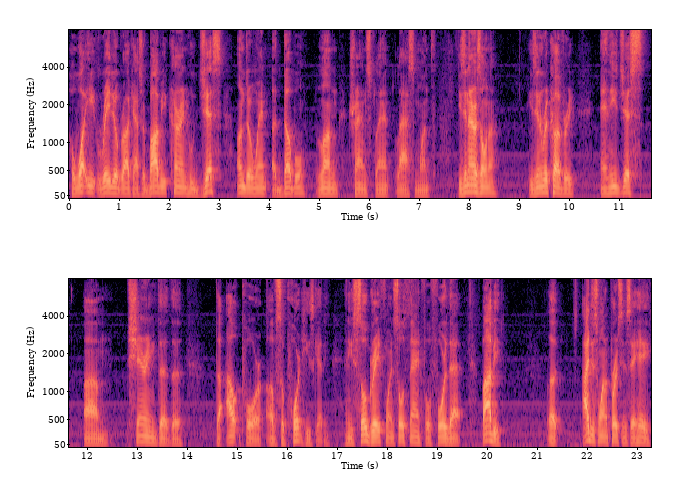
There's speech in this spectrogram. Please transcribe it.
Hawaii radio broadcaster Bobby Curran, who just underwent a double lung transplant last month. He's in Arizona, he's in recovery, and he just um, sharing the, the, the outpour of support he's getting. And he's so grateful and so thankful for that. Bobby, look, I just want a person to say, hey,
